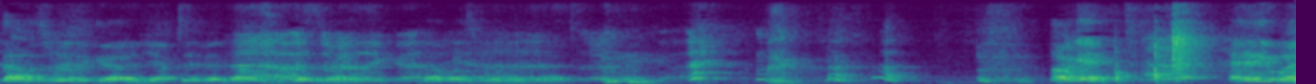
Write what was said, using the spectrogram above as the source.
That was really good. You have to admit that, That was, was really good. That was yeah, really that's good. really good. Okay. Anyway.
